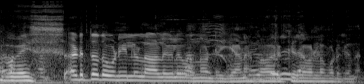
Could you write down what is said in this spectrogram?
അപ്പൊ ഗൈസ് അടുത്ത തോണിയിലുള്ള ആളുകൾ വന്നുകൊണ്ടിരിക്കുകയാണ് അപ്പൊ അവർക്ക് ഇത് വെള്ളം കൊടുക്കുന്നത്.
